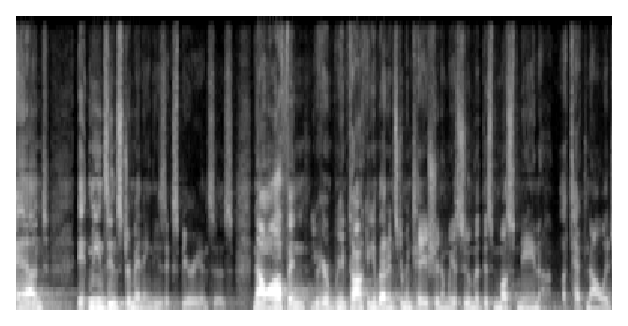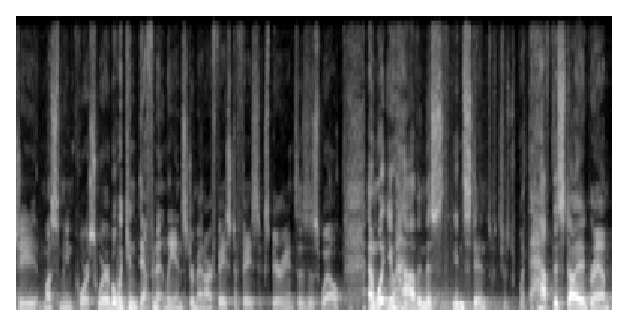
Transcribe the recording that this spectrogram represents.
And it means instrumenting these experiences. Now, often you hear me talking about instrumentation, and we assume that this must mean a technology, it must mean courseware, but we can definitely instrument our face to face experiences as well. And what you have in this instance, which is what half this diagram,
